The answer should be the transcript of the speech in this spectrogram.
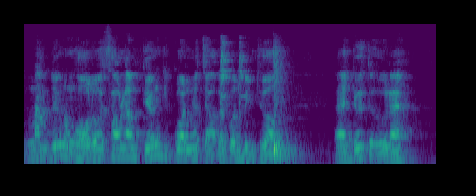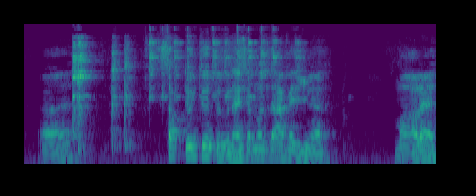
5 tiếng đồng hồ thôi. Sau 5 tiếng thì quân nó trở về quân bình thường. Đây, tứ tử này. Đấy. Sóc tiếng tứ tử này xem nó ra cái gì này. Mở này.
